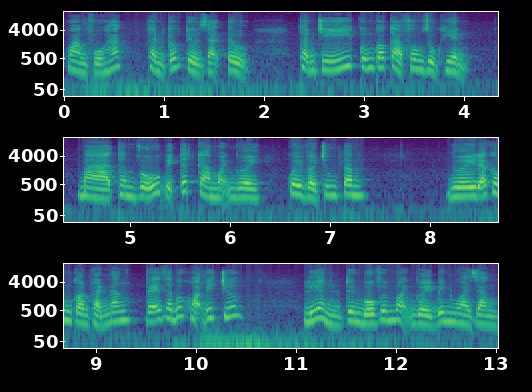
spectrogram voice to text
Hoàng Phù Hắc, Thần Cốc Tiểu Dạ Tử, thậm chí cũng có cả Phong Dục hiển mà Thâm Vũ bị tất cả mọi người quay vào trung tâm. Người đã không còn khả năng vẽ ra bức họa biết trước. Lý ẩn tuyên bố với mọi người bên ngoài rằng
